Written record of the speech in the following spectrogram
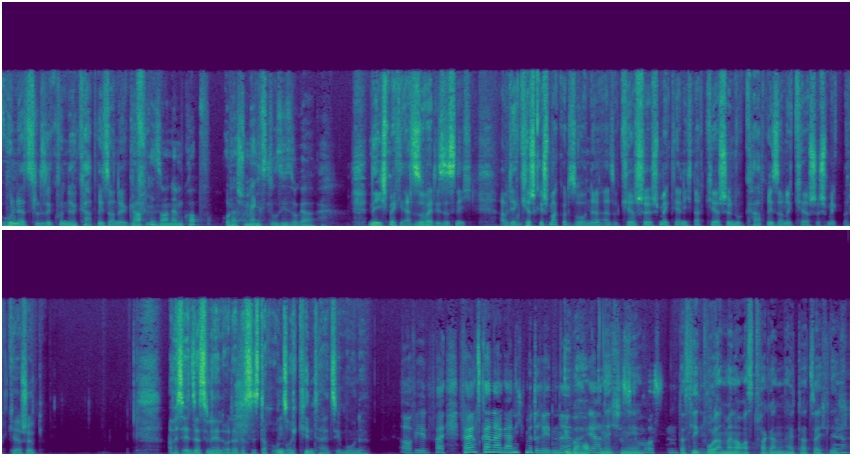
Hundertstel Sekunde Capri-Sonne. Capri-Sonne im Kopf oder schmeckst du sie sogar? Nee, ich schmecke, also soweit ist es nicht. Aber der Kirschgeschmack oder so, ne? Also Kirsche schmeckt ja nicht nach Kirsche, nur Capri-Sonne-Kirsche schmeckt nach Kirsche. Aber sensationell, oder? Das ist doch unsere Kindheit, Simone. Auf jeden Fall. Ferenc kann da gar nicht mitreden, ne? Überhaupt nicht, nee. Das liegt nicht. wohl an meiner Ostvergangenheit tatsächlich. Ja.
